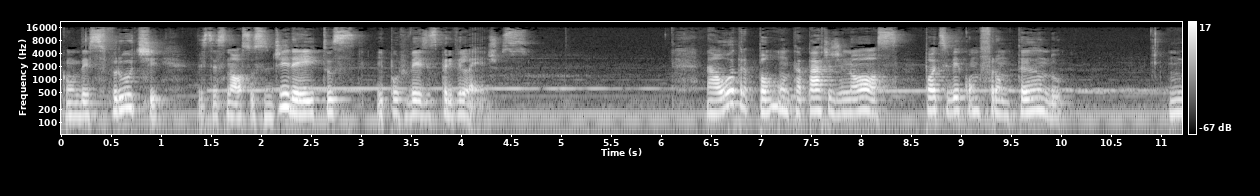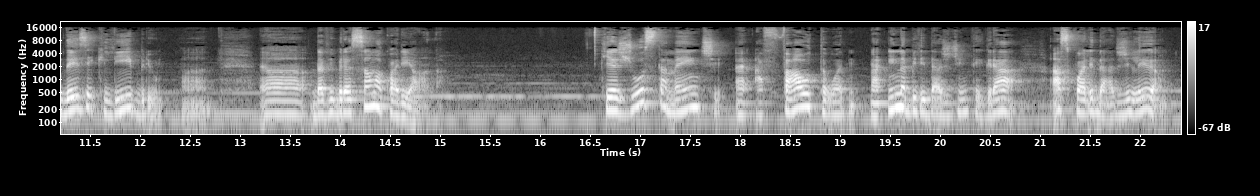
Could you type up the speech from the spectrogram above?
com o desfrute desses nossos direitos e por vezes privilégios. Na outra ponta, parte de nós pode se ver confrontando um desequilíbrio uh, da vibração aquariana, que é justamente a, a falta ou a, a inabilidade de integrar as qualidades de leão.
